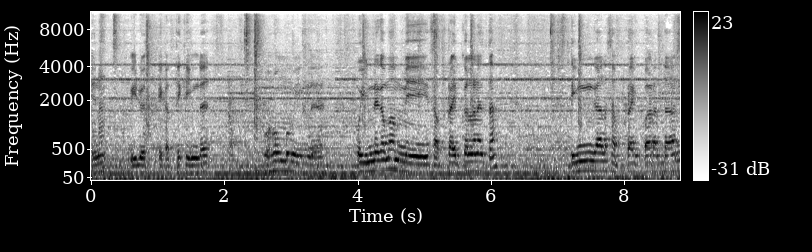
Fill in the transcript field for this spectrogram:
එහෙනම් වීඩියෝ එකත් එක්ක ඉන්න කොහොම ඉන්න. ඔය ඉන්න ගමන් මේ subscribe කරලා නැත්තම් ටින් ගාලා subscribe පාරක් දාන්න.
